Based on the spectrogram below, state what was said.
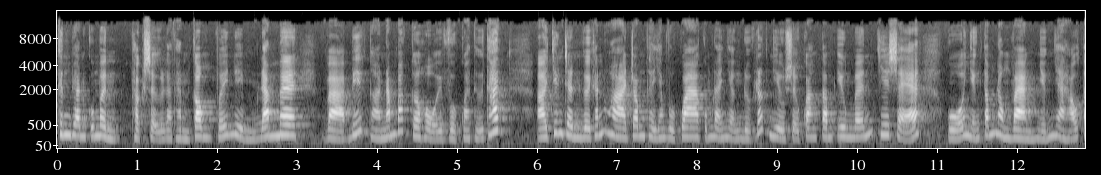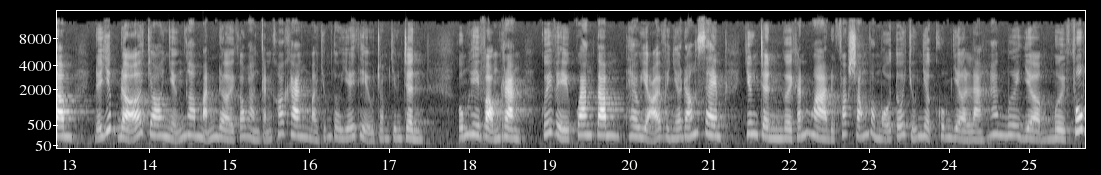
kinh doanh của mình thật sự là thành công với niềm đam mê và biết nắm bắt cơ hội vượt qua thử thách. À, chương trình Người Khánh Hòa trong thời gian vừa qua cũng đã nhận được rất nhiều sự quan tâm yêu mến, chia sẻ của những tấm lòng vàng, những nhà hảo tâm để giúp đỡ cho những ờ, mảnh đời có hoàn cảnh khó khăn mà chúng tôi giới thiệu trong chương trình. Cũng hy vọng rằng quý vị quan tâm, theo dõi và nhớ đón xem chương trình Người Khánh Hòa được phát sóng vào mỗi tối Chủ nhật khung giờ là 20 giờ 10 phút.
